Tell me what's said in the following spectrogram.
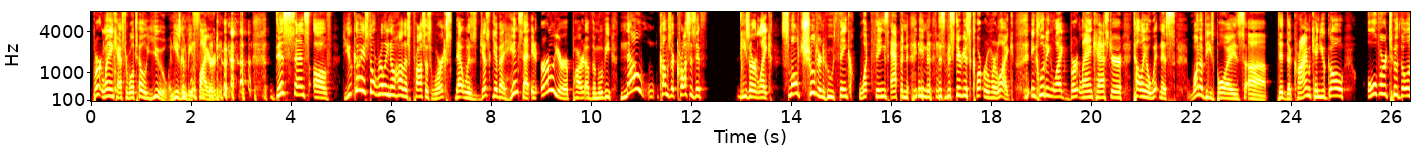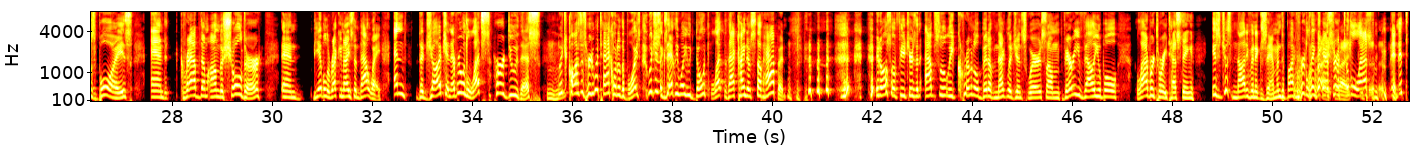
Burt Lancaster will tell you when he's going to be fired. this sense of you guys don't really know how this process works that was just given hints at an earlier part of the movie now comes across as if these are like small children who think what things happen in this mysterious courtroom are like, including like Burt Lancaster telling a witness, one of these boys uh, did the crime. Can you go over to those boys and grab them on the shoulder and be able to recognize them that way. And the judge and everyone lets her do this, mm-hmm. which causes her to attack one of the boys, which is exactly why you don't let that kind of stuff happen. it also features an absolutely criminal bit of negligence where some very valuable laboratory testing is just not even examined by Burt Lancaster right. until the last minute.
